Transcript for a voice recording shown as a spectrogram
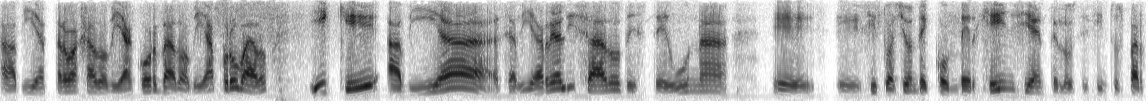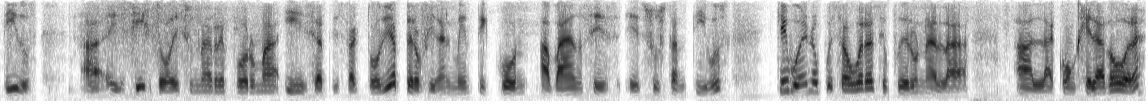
había trabajado, había acordado, había aprobado y que había se había realizado desde una eh, eh, situación de convergencia entre los distintos partidos. Ah, insisto, es una reforma insatisfactoria, pero finalmente con avances sustantivos que bueno, pues ahora se fueron a la a la congeladora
